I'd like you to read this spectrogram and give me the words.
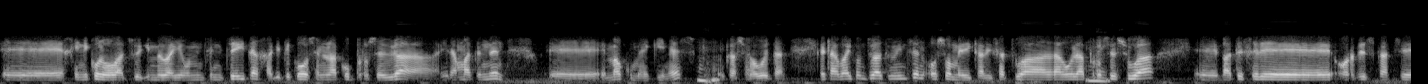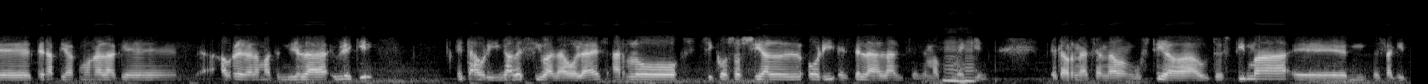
e, ginekologo batzuekin bebai egon nintzen hitz egiten, jakiteko zenolako prozedura eramaten den e, emakumeekin, ez? Kasu hauetan. Eta bai konturatu nintzen oso medikalizatua dagoela Bai. prozesua, e, batez ere ordezkatze terapiak monalak e, aurrera eramaten direla eurekin, eta hori gabezi bat dagoela, ez? Arlo psikosozial hori ez dela lantzen emakumeekin. Eta horren atzean dagoen guztia, autoestima, e, ezakit,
